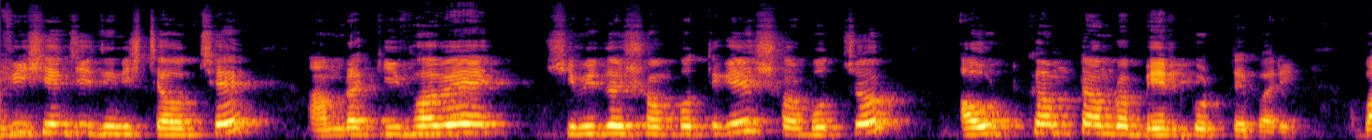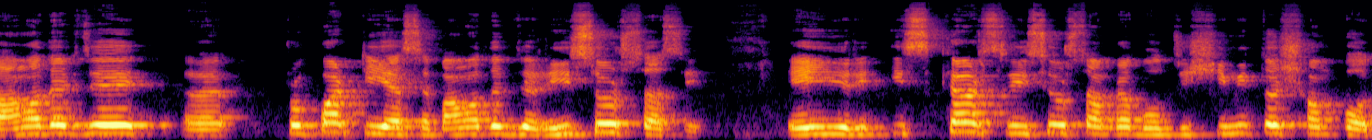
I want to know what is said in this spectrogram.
এফিসিয়েন্সি জিনিসটা হচ্ছে আমরা কীভাবে সীমিত সম্পদ থেকে সর্বোচ্চ আউটকামটা আমরা বের করতে পারি বা আমাদের যে প্রপার্টি আছে বা আমাদের যে রিসোর্স আছে, এই স্কার্স রিসোর্স আমরা বলছি সীমিত সম্পদ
